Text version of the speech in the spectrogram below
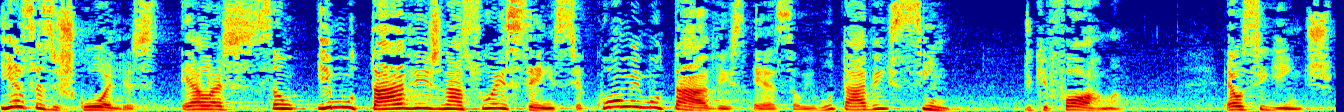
E essas escolhas, elas são imutáveis na sua essência. Como imutáveis? É, são imutáveis, sim. De que forma? É o seguinte:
